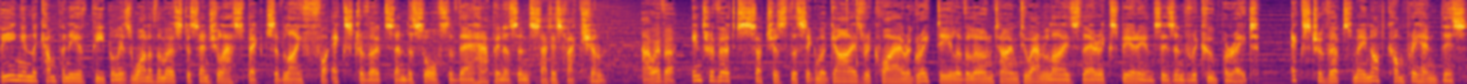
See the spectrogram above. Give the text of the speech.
Being in the company of people is one of the most essential aspects of life for extroverts and the source of their happiness and satisfaction. However, introverts such as the Sigma guys require a great deal of alone time to analyze their experiences and recuperate. Extroverts may not comprehend this,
